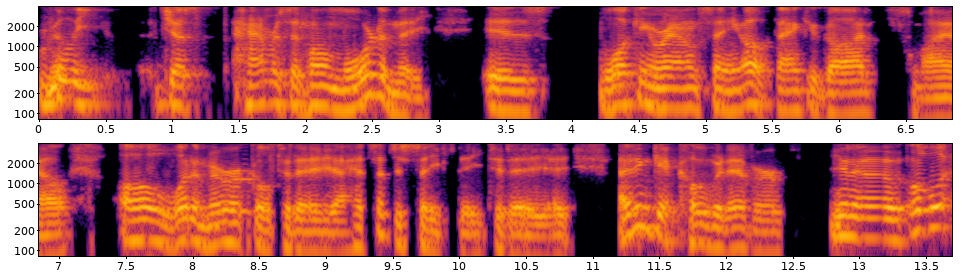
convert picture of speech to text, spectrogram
really just hammers it home more to me is walking around saying, Oh, thank you, God, smile. Oh, what a miracle today. I had such a safe day today. I, I didn't get COVID ever. You know, oh,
